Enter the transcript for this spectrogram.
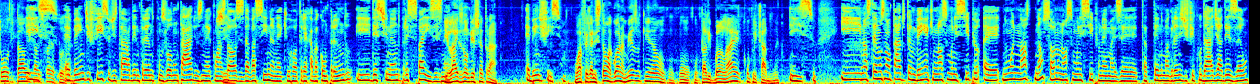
todo e tal, e aquela história Isso, toda. é bem difícil de estar adentrando com os voluntários, né, com as Sim. doses da vacina, né, que o Rotary acaba comprando e destinando para esses países, né? E lá eles não deixam entrar. É bem difícil. O Afeganistão agora mesmo que não, com, com- com o Talibã lá é complicado, né? Isso. E nós temos notado também aqui no nosso município, é, no, não só no nosso município, né, mas está tendo uma grande dificuldade a adesão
